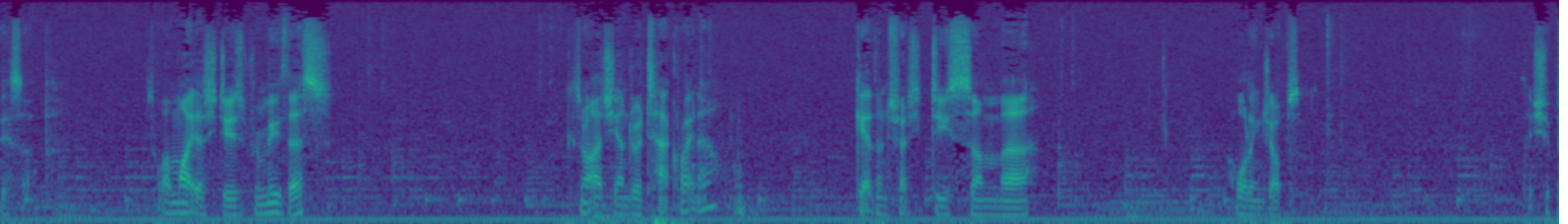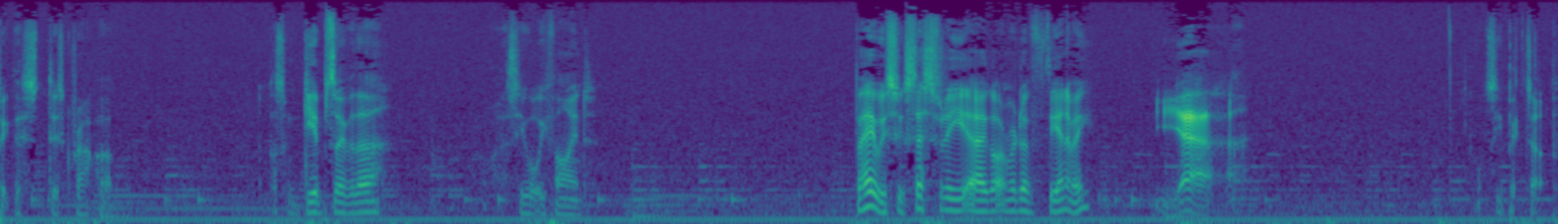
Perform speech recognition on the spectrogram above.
this up. So what I might actually do is remove this. Because we're not actually under attack right now. Get them to actually do some uh, hauling jobs. They should pick this, this crap up. Got some gibs over there. Let's see what we find. But hey, we successfully uh, got rid of the enemy. Yeah! He picked up?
